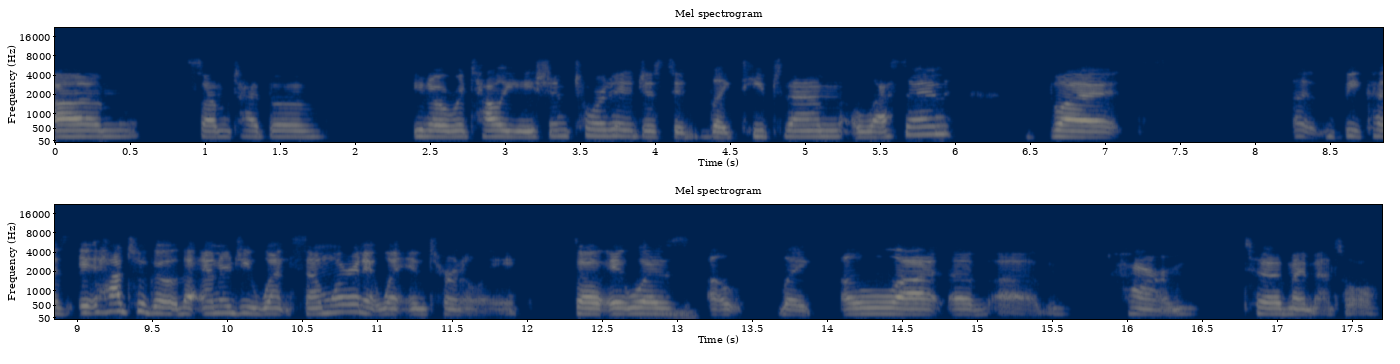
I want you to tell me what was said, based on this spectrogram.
um some type of, you know, retaliation toward it just to like teach them a lesson, but uh, because it had to go the energy went somewhere and it went internally. So it was a like a lot of um harm to my mental.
